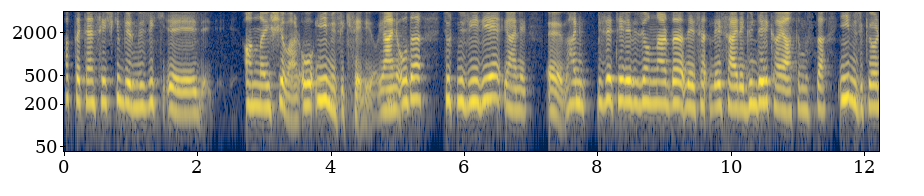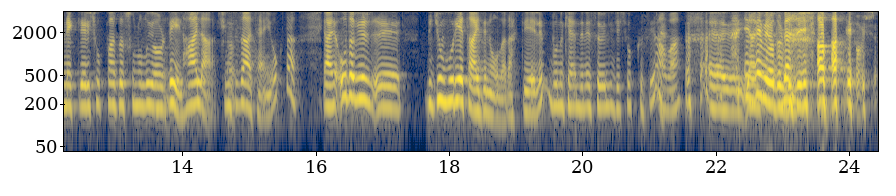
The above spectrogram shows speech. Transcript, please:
hakikaten seçkin bir müzik e, anlayışı var. O iyi müzik seviyor. Yani o da Türk müziği diye yani e, hani bize televizyonlarda vesaire gündelik hayatımızda iyi müzik örnekleri çok fazla sunuluyor değil hala. Şimdi zaten yok da yani o da bir e, bir cumhuriyet aydını olarak diyelim. Bunu kendine söyleyince çok kızıyor ama. E, yani İzlemiyordur ben, bizi inşallah diyormuşum.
